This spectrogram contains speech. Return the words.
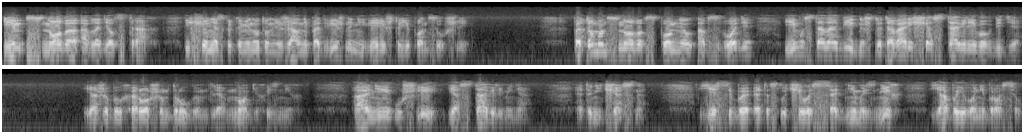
Им снова овладел страх. Еще несколько минут он лежал неподвижно, не веря, что японцы ушли. Потом он снова вспомнил о взводе, и ему стало обидно, что товарищи оставили его в беде. Я же был хорошим другом для многих из них. А они ушли и оставили меня. Это нечестно. Если бы это случилось с одним из них, я бы его не бросил.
